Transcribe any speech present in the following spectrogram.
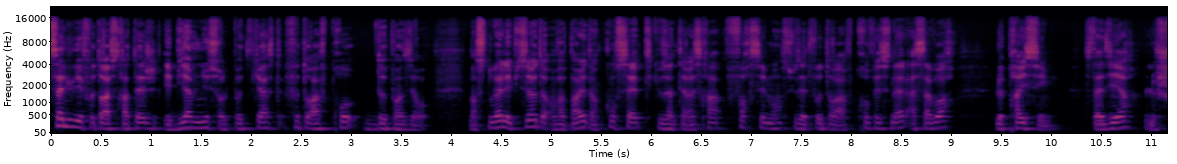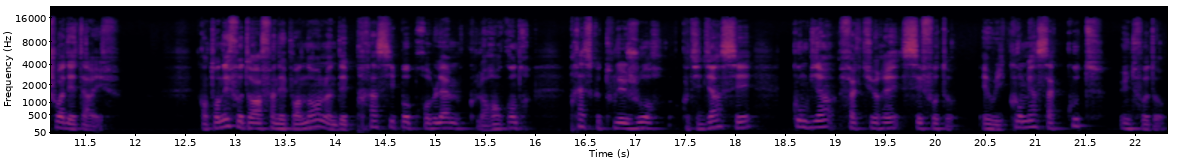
Salut les photographes stratèges et bienvenue sur le podcast Photographe Pro 2.0. Dans ce nouvel épisode, on va parler d'un concept qui vous intéressera forcément si vous êtes photographe professionnel, à savoir le pricing, c'est-à-dire le choix des tarifs. Quand on est photographe indépendant, l'un des principaux problèmes que l'on rencontre presque tous les jours au quotidien, c'est combien facturer ses photos. Et oui, combien ça coûte une photo.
